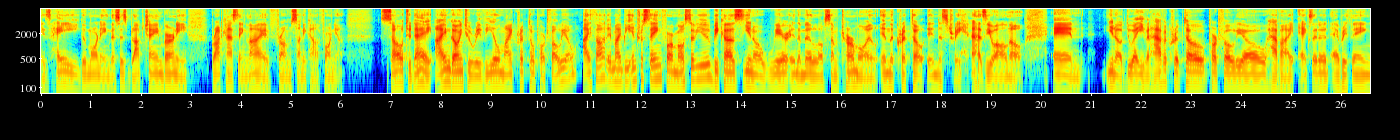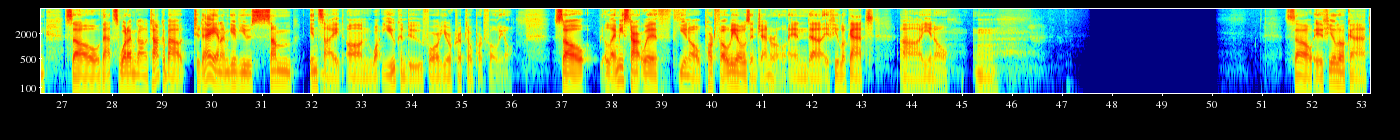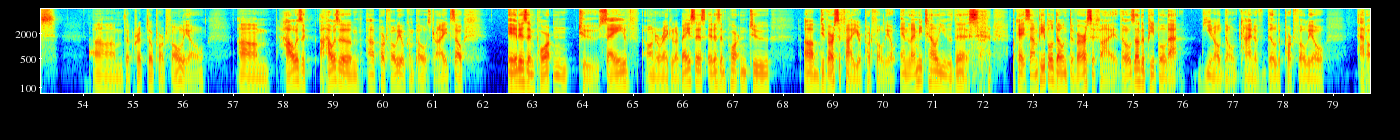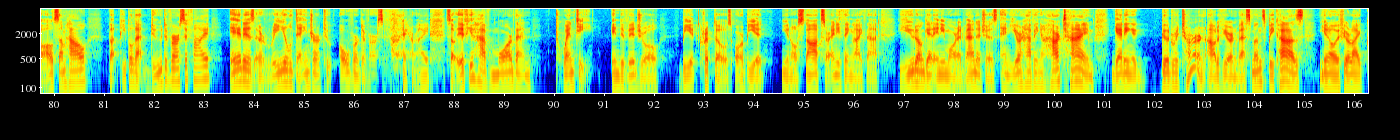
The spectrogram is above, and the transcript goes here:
is hey, good morning. This is Blockchain Bernie broadcasting live from sunny California. So today I'm going to reveal my crypto portfolio. I thought it might be interesting for most of you because, you know, we're in the middle of some turmoil in the crypto industry, as you all know. And you know, do I even have a crypto portfolio? Have I exited everything? So that's what I'm going to talk about today. And I'm give you some insight on what you can do for your crypto portfolio. So let me start with, you know, portfolios in general. And uh, if you look at, uh, you know, mm, So if you look at um, the crypto portfolio, um, how is a how is a, a portfolio composed, right? So it is important to save on a regular basis. It is important to uh, diversify your portfolio. And let me tell you this. okay, some people don't diversify. Those are the people that, you know, don't kind of build a portfolio at all somehow. But people that do diversify, it is a real danger to over diversify, right? So if you have more than 20 individual, be it cryptos or be it, you know, stocks or anything like that, you don't get any more advantages and you're having a hard time getting a good return out of your investments because, you know, if you're like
